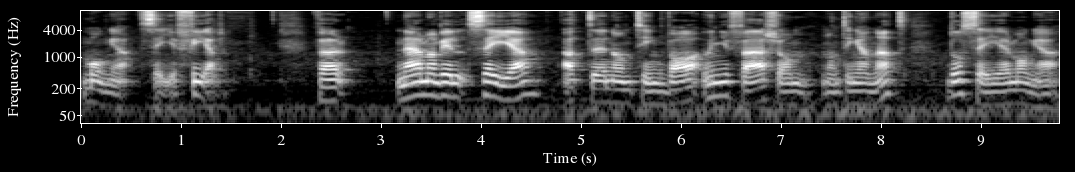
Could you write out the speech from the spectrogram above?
många säger fel. För när man vill säga att eh, någonting var ungefär som någonting annat, då säger många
